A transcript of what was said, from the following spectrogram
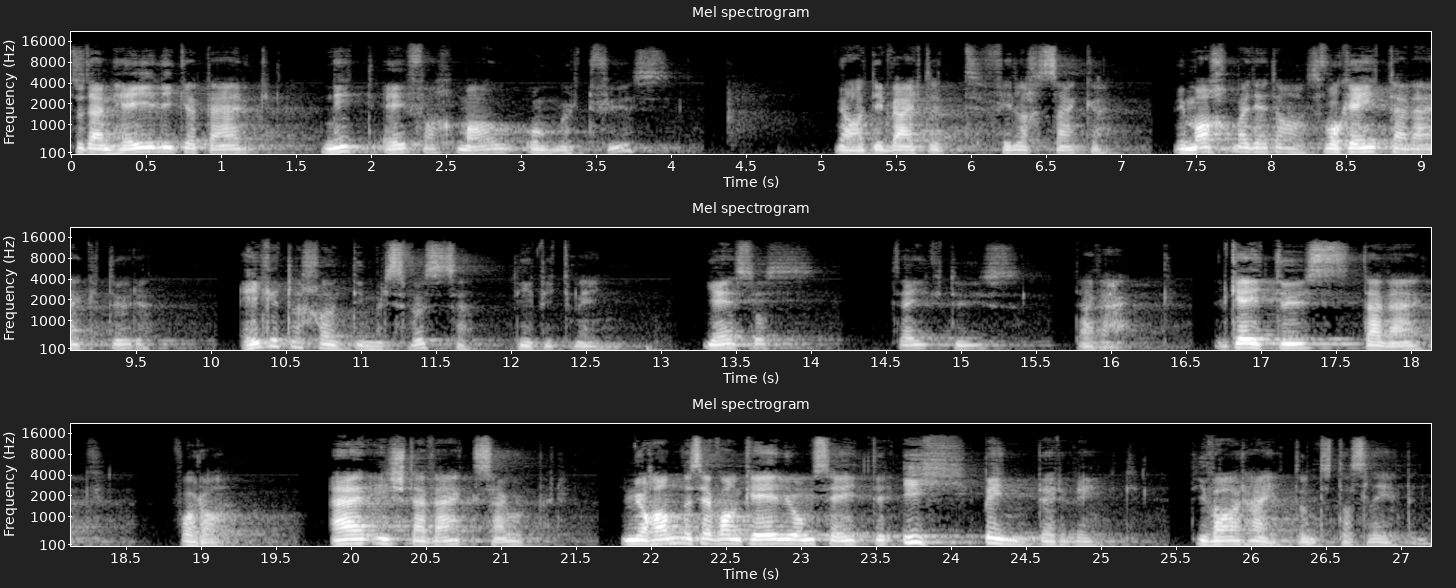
zu dem heiligen Berg, nicht einfach mal unter die Füße? Ja, ihr werdet vielleicht sagen, wie macht man denn das? Wo geht der Weg durch? Eigentlich könnte man es wissen, liebe Gemeinde. Jesus zeigt uns den Weg. Er geht uns den Weg voran. Er ist der Weg selber. Im Johannesevangelium sagt er, ich bin der Weg, die Wahrheit und das Leben.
